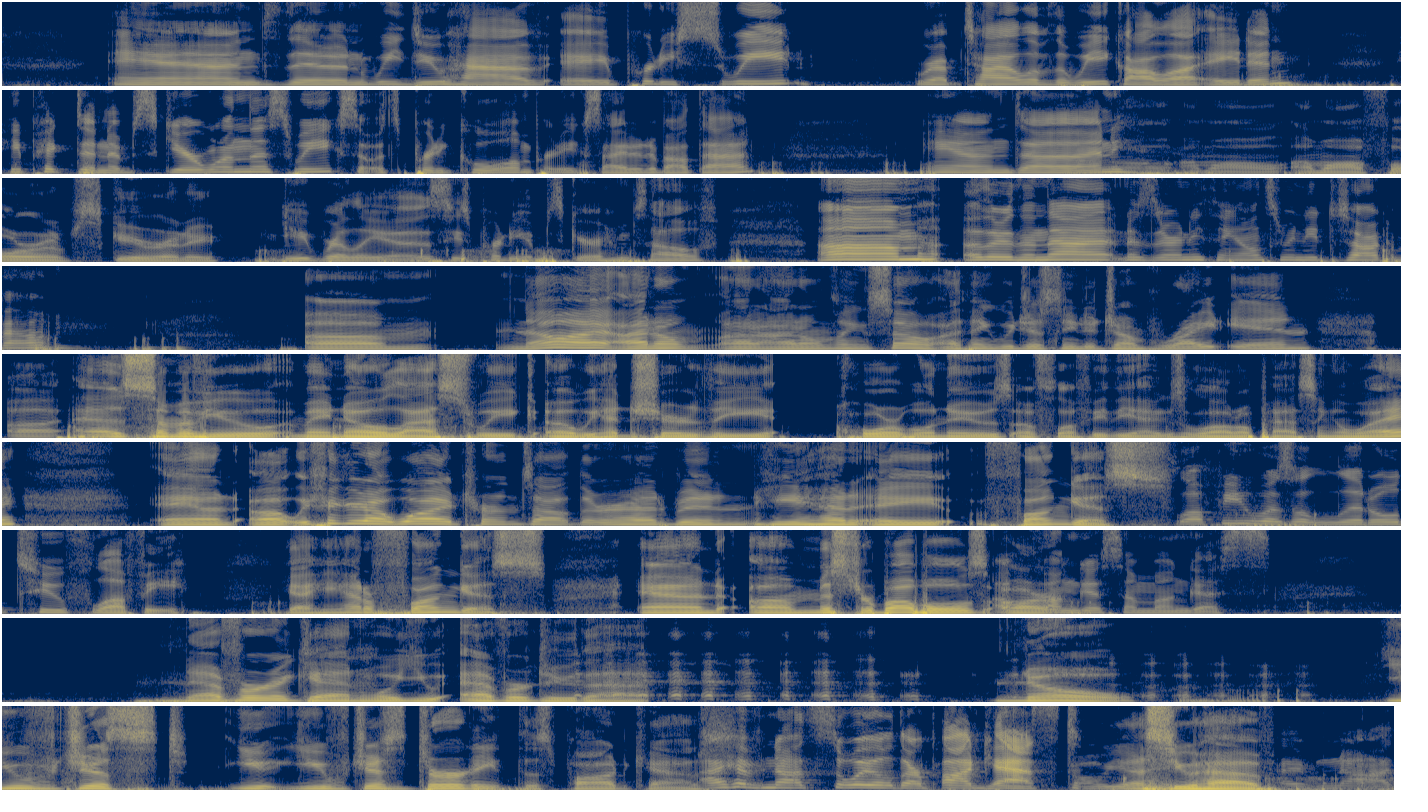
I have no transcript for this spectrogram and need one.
And then we do have a pretty sweet reptile of the week a la Aiden. He picked an obscure one this week, so it's pretty cool. I'm pretty excited about that. And uh, any, Oh, I'm all I'm all for obscurity. He really is. He's pretty obscure himself. Um, other than that, is there anything else we need to talk about? Um no, I, I don't I, I don't think so. I think we just need to jump right in. Uh, as some of you may know, last week uh, we had to share the horrible news of Fluffy the Axolotl passing away. And uh, we figured out why. It turns out there had been he had a fungus. Fluffy was a little too fluffy. Yeah, he had a fungus. And um, Mr. Bubbles A are fungus among us. never again will you ever do that. no. You've just you you've just dirtied this podcast. I have not soiled our podcast. Oh yes, you have. I have not.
